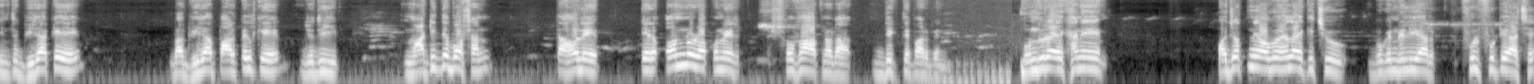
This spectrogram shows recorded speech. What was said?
কিন্তু ভিরাকে বা ভিরা পার্পেলকে যদি মাটিতে বসান, তাহলে এর অন্য রকমের শোভা আপনারা দেখতে পারবেন। বন্ধুরা, এখানে অযত্নে অবহেলায় কিছু বুগেনভেলিয়ার ফুল ফুটে আছে।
